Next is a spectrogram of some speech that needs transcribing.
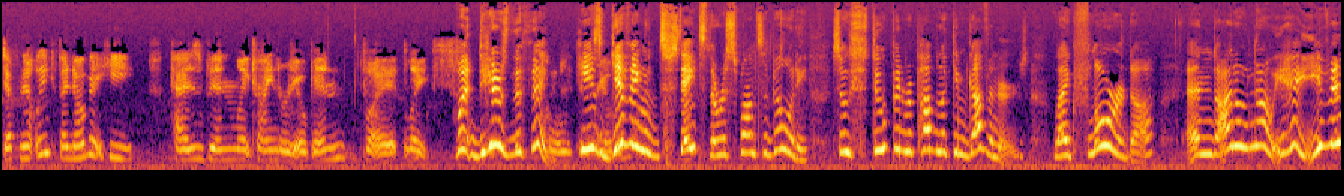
definitely, because I know that he has been like trying to reopen, but like But here's the thing totally he's reopen. giving states the responsibility. So stupid Republican governors like Florida and I don't know, hey, even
